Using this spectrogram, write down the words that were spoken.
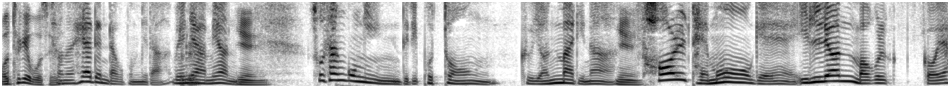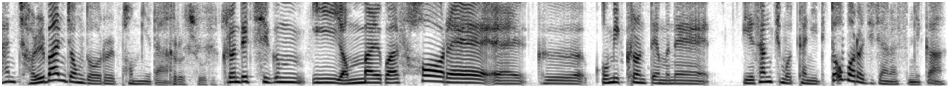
어떻게 보세요? 저는 해야 된다고 봅니다. 왜냐하면 그래? 예. 소상공인들이 보통 그 연말이나 예. 설 대목에 1년 먹을 거의 한 절반 정도를 법니다. 그렇죠, 그렇죠. 그런데 지금 이 연말과 설에 그 오미크론 때문에 예상치 못한 일이 또 벌어지지 않았습니까?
